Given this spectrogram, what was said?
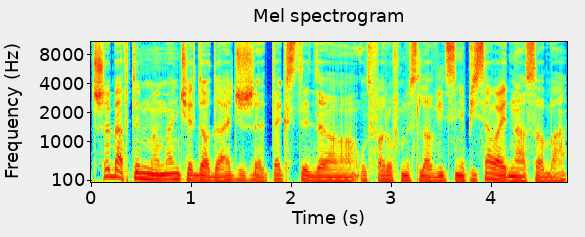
Trzeba w tym momencie dodać, że teksty do utworów Myslowic nie pisała jedna osoba,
